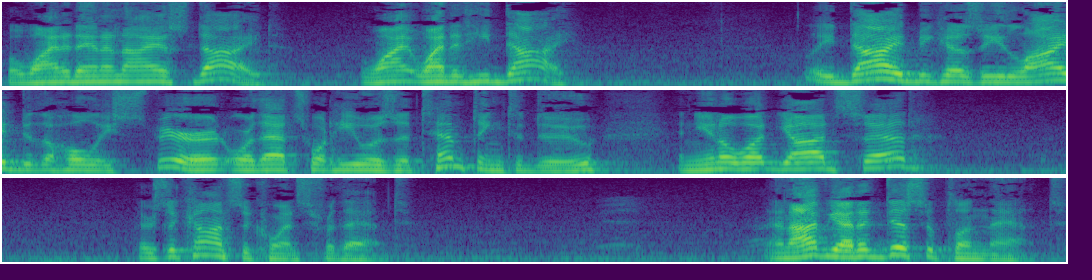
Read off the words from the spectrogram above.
Well, why did Ananias die? Why, why did he die? Well, he died because he lied to the Holy Spirit, or that's what he was attempting to do. And you know what God said? There's a consequence for that. And I've got to discipline that.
